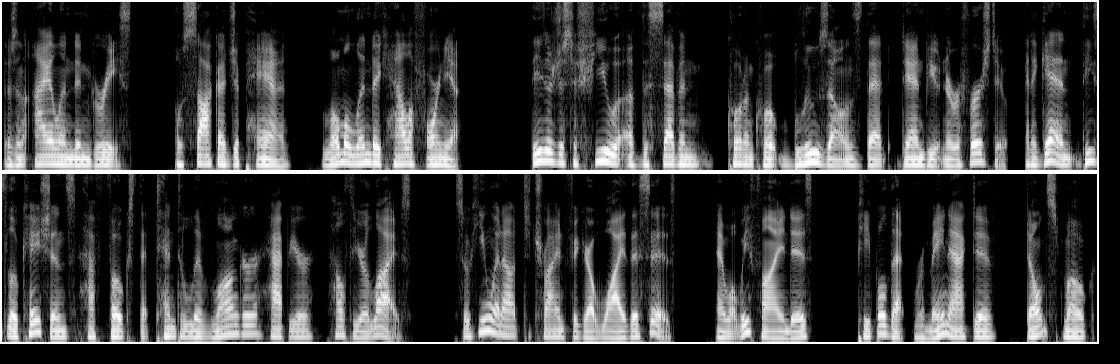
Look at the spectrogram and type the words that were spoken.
there's an island in Greece, Osaka, Japan, Loma Linda, California. These are just a few of the seven quote unquote blue zones that Dan Buettner refers to. And again, these locations have folks that tend to live longer, happier, healthier lives. So he went out to try and figure out why this is. And what we find is people that remain active, don't smoke,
